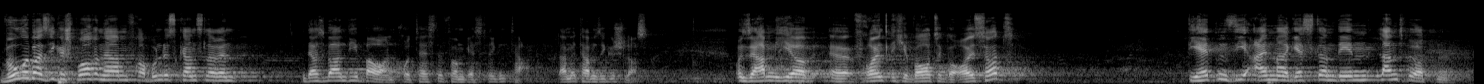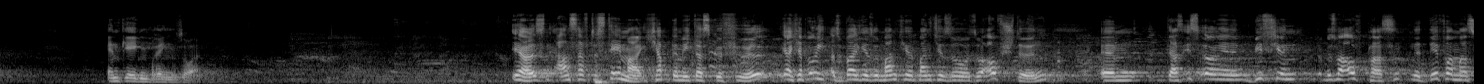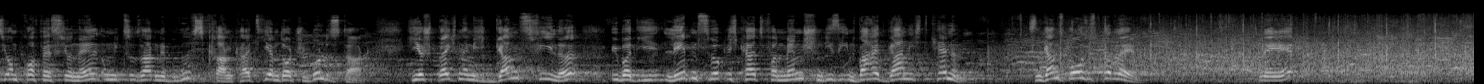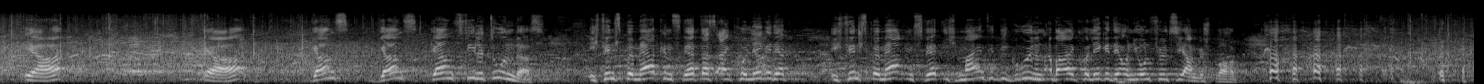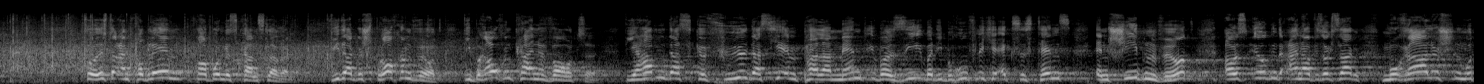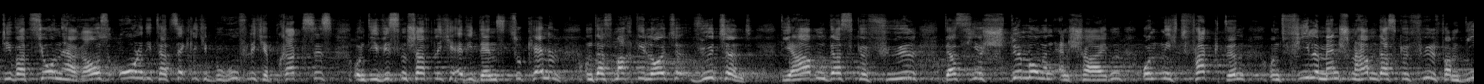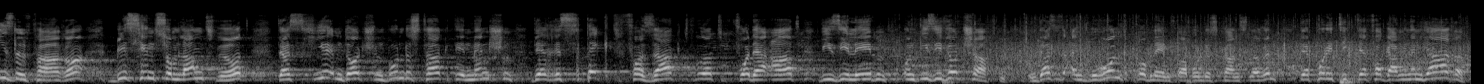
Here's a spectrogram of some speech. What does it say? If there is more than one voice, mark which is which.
Speaker 1: Worüber Sie gesprochen haben, Frau Bundeskanzlerin, das waren die Bauernproteste vom gestrigen Tag. Damit haben Sie geschlossen. Und Sie haben hier äh, freundliche Worte geäußert. Die hätten Sie einmal gestern den Landwirten entgegenbringen sollen. Ja, das ist ein ernsthaftes Thema. Ich habe nämlich das Gefühl, ja, ich habe wirklich, also weil hier so manche, manche so, so aufstöhnen, ähm, das ist irgendwie ein bisschen, müssen wir aufpassen, eine Deformation professionell, um nicht zu sagen eine Berufskrankheit hier im Deutschen Bundestag. Hier sprechen nämlich ganz viele über die Lebenswirklichkeit von Menschen, die sie in Wahrheit gar nicht kennen. Das ist ein ganz großes Problem. Nee. Ja. Ja. Ganz, ganz, ganz viele tun das. Ich finde es bemerkenswert, dass ein Kollege, der ich finde es bemerkenswert, ich meinte die Grünen, aber ein Kollege der Union fühlt sich angesprochen. so, ist ein Problem, Frau Bundeskanzlerin wie da gesprochen wird. Die brauchen keine Worte. Die haben das Gefühl, dass hier im Parlament über sie, über die berufliche Existenz entschieden wird, aus irgendeiner, wie soll ich sagen, moralischen Motivation heraus, ohne die tatsächliche berufliche Praxis und die wissenschaftliche Evidenz zu kennen. Und das macht die Leute wütend. Die haben das Gefühl, dass hier Stimmungen entscheiden und nicht Fakten. Und viele Menschen haben das Gefühl, vom Dieselfahrer bis hin zum Landwirt, dass hier im Deutschen Bundestag den Menschen der Respekt versagt wird vor der Art, wie sie leben und wie sie wirtschaften. Und das ist ein Grundproblem, Frau Bundeskanzlerin, der Politik der vergangenen Jahre.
